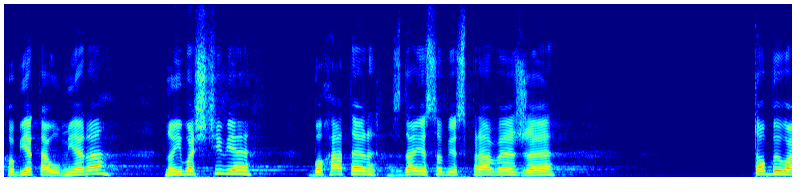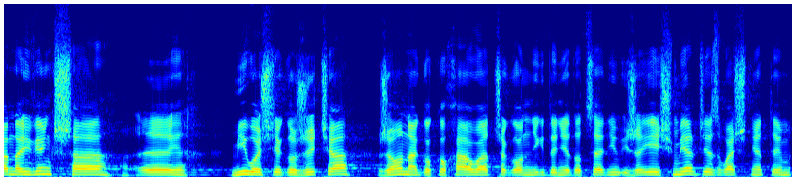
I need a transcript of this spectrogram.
kobieta umiera, no i właściwie bohater zdaje sobie sprawę, że to była największa y, miłość jego życia, że ona go kochała, czego on nigdy nie docenił i że jej śmierć jest właśnie tym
